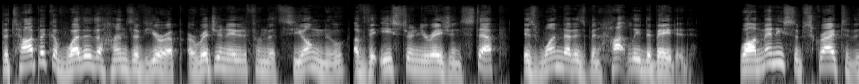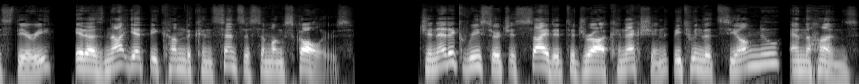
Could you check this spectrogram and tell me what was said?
The topic of whether the Huns of Europe originated from the Xiongnu of the Eastern Eurasian steppe is one that has been hotly debated. While many subscribe to this theory, it has not yet become the consensus among scholars. Genetic research is cited to draw a connection between the Xiongnu and the Huns,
